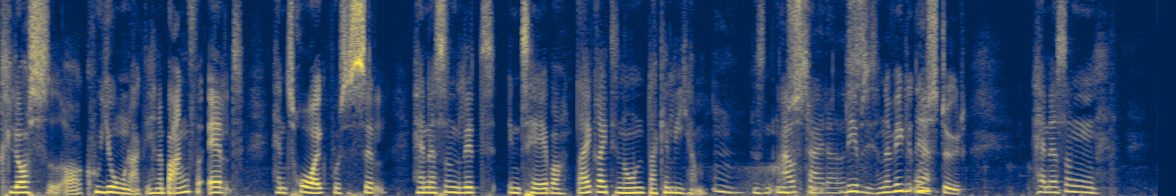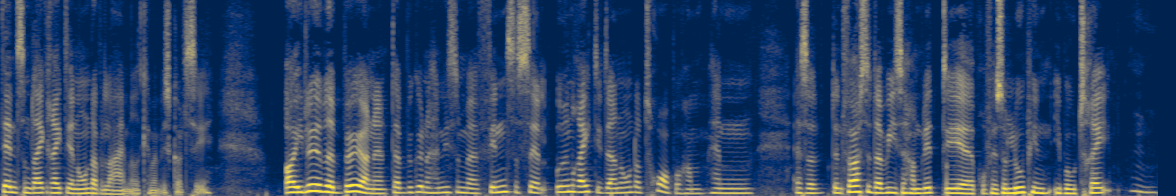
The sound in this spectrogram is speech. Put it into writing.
klodset og kujonagtig. Han er bange for alt. Han tror ikke på sig selv. Han er sådan lidt en taber. Der er ikke rigtig nogen, der kan lide ham. Mm. Han er sådan Outsider udstødt. også. Lige præcis. Han er virkelig Ja. udstødt. Han er sådan den, som der ikke rigtig er nogen, der vil lege med, kan man vist godt sige. Og i løbet af bøgerne, der begynder han ligesom at finde sig selv, uden rigtigt, der er nogen, der tror på ham. Han, altså, den første, der viser ham lidt, det er professor Lupin i bog 3. Mm.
